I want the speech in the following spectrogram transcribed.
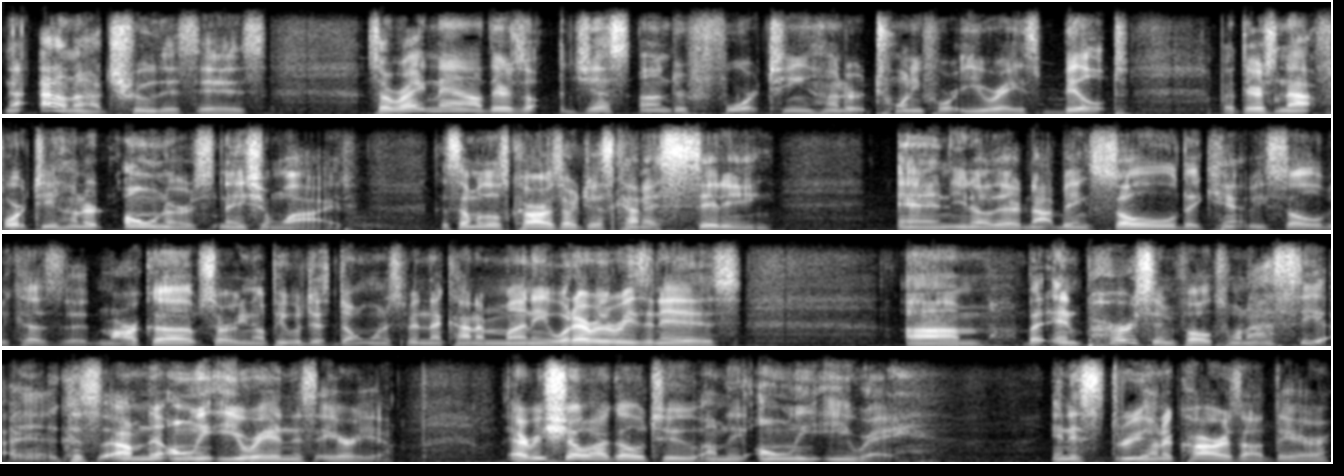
Now I don't know how true this is. So right now there's just under 1,424 E-Rays built, but there's not 1,400 owners nationwide because some of those cars are just kind of sitting and you know they're not being sold they can't be sold because of markups or you know people just don't want to spend that kind of money whatever the reason is. Um, but in person folks when i see because i'm the only e-ray in this area. Every show i go to i'm the only e-ray. And it's 300 cars out there.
